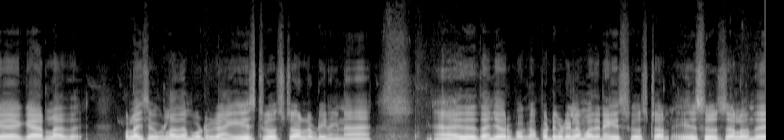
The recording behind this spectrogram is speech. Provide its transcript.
கே கேரளா இது. பொள்ளாச்சி பக்கம் அதான் போட்டிருக்காங்க. ஈஸ்ட் கோஸ்ட் ஸ்டால் அப்படின்னிங்கன்னா இது தஞ்சாவூர் பக்கம். பட்டுக்கோட்டையெல்லாம் பார்த்தீங்கன்னா east coast tall east coast tall வந்து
